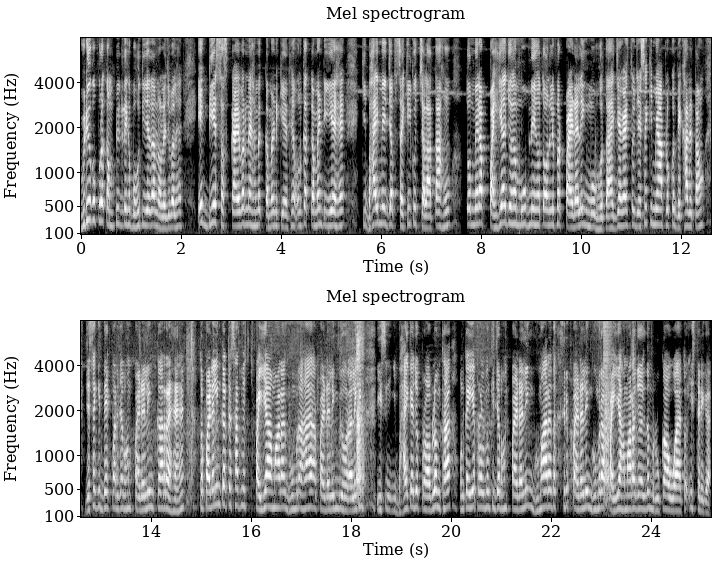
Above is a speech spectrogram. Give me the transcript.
वीडियो को पूरा कंप्लीट देखें, बहुत ही ज़्यादा नॉलेजेबल है। एक डी सब्सक्राइबर ने हमें कमेंट किए थे, उनका कमेंट ये है कि, भाई, मैं जब साइकिल को चलाता हूँ तो मेरा पहिया जो है मूव नहीं होता ओनली फॉर पैडलिंग मूव होता है। जगह तो जैसा कि मैं आप लोग को दिखा देता हूँ, जैसा कि देख पा रहे जब हम पैडलिंग कर रहे हैं तो पैडलिंग करते साथ में पहिया हमारा घूम रहा है और पैडलिंग भी हो रहा है। लेकिन इस भाई का जो प्रॉब्लम था, उनका ये प्रॉब्लम कि जब हम पैडलिंग घुमा रहे तो सिर्फ़ पैडलिंग घूम रहा पहिया हमारा जो एकदम रुका हुआ है तो इस तरीका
